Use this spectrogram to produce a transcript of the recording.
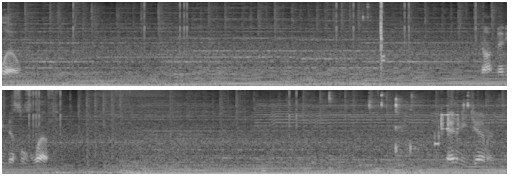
Low. Not many missiles left. Enemy jammer.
